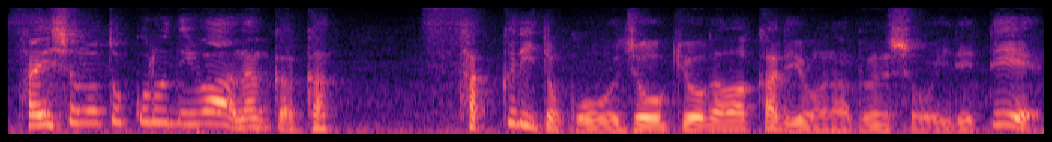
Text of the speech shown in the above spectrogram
最初のところにはなんかがさっくりとこう状況が分かるような文章を入れて、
